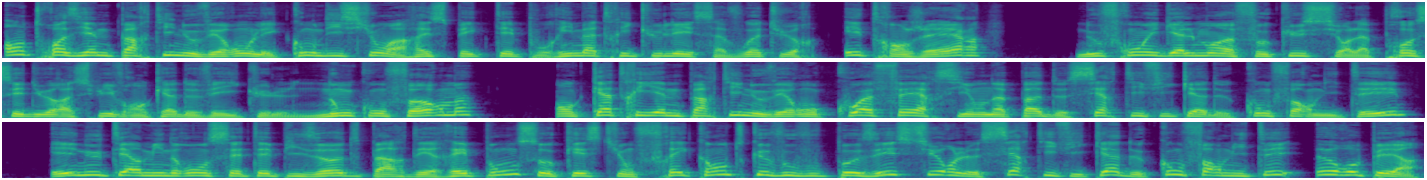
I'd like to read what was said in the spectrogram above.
En troisième partie, nous verrons les conditions à respecter pour immatriculer sa voiture étrangère. Nous ferons également un focus sur la procédure à suivre en cas de véhicule non conforme. En quatrième partie, nous verrons quoi faire si on n'a pas de certificat de conformité. Et nous terminerons cet épisode par des réponses aux questions fréquentes que vous vous posez sur le certificat de conformité européen.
